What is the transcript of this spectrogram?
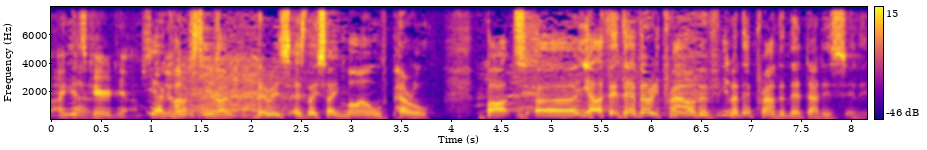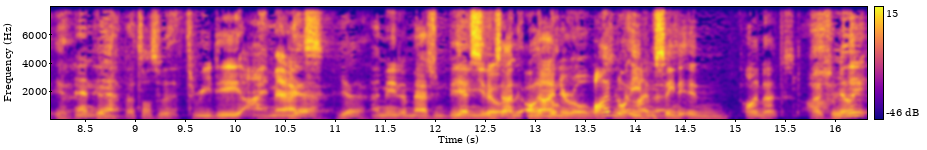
I, I get Yeah. scared. Yeah, yeah, absolutely. kind of. You know, there is, as they say, mild peril. But uh, yeah, I think they're very proud of. You know, they're proud that their dad is in it. Yeah. And yeah, that's also the 3D IMAX. Yeah, yeah. I mean, imagine being Yes, you know exactly. a I've not- nine-year-old. I've not even IMAX. seen it in IMAX. Actually. really?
